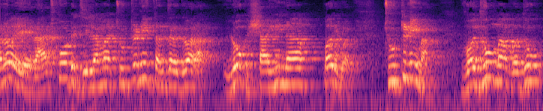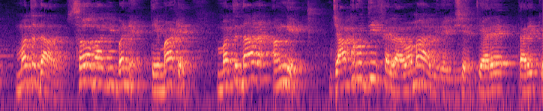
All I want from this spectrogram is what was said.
અન્વયે રાજકોટ જિલ્લામાં ચૂંટણી તંત્ર દ્વારા લોકશાહીના પર્વ ચૂંટણીમાં વધુમાં વધુ મતદારો સહભાગી બને તે માટે મતદાન અંગે જાગૃતિ ફેલાવવામાં આવી રહી છે. ત્યારે તારીખ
